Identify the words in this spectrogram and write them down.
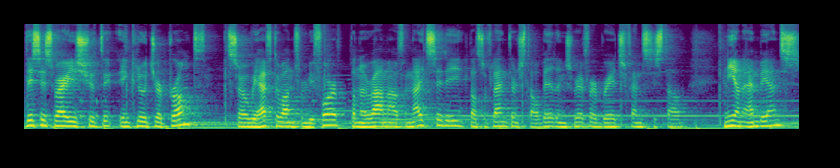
This is where you should include your prompt. So we have the one from before, panorama of a night city, lots of lanterns, tall buildings, river, bridge, fantasy style neon ambience.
